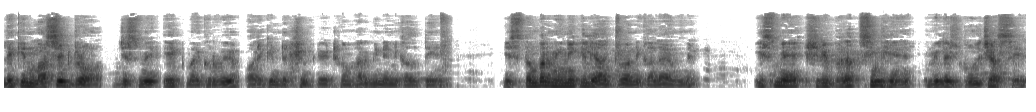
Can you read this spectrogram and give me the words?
लेकिन मासिक ड्रॉ, जिसमें एक माइक्रोवेव और एक इंडक्शन प्लेट हम हर महीने निकालते हैं, ये सितंबर महीने के लिए आज ड्रॉ निकाला है हमने। इसमें श्री भरत सिंह हैं, विलेज गोलचा से।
